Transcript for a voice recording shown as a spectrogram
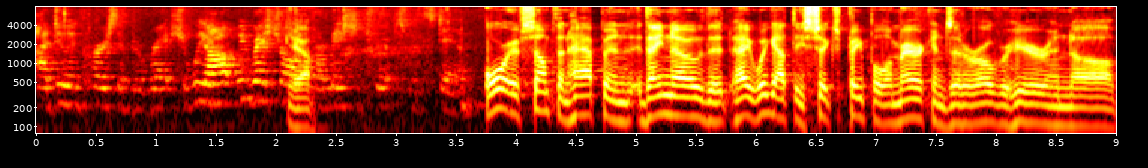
I do encourage them to register. We all, we register all of our mission trips with STEP. Or if something happened, they know that, hey, we got these six people, Americans, that are over here in uh,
